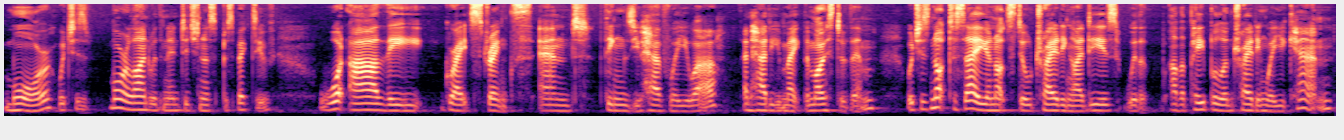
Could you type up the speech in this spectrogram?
more which is more aligned with an indigenous perspective what are the great strengths and things you have where you are, and how do you make the most of them? Which is not to say you're not still trading ideas with other people and trading where you can,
